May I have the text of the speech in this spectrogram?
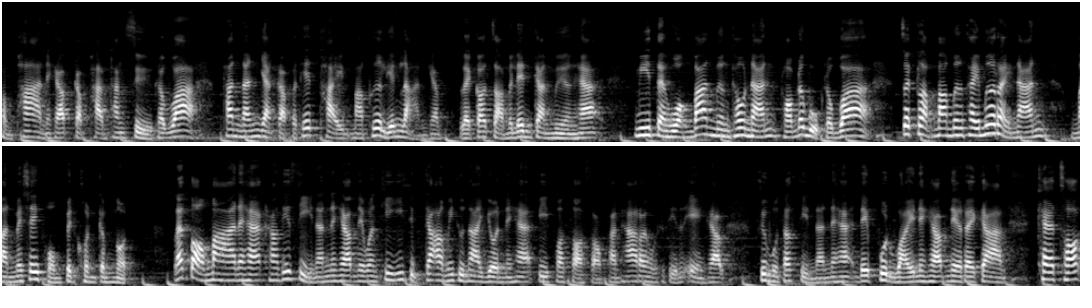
สัมภาษณ์นะครับกับผ่านทางสื่อครับว่าท่านนั้นอยากกลับประเทศไทยมาเพื่อเลี้ยงหลานครับและก็จะไม่เล่นการเมืองฮะมีแต่ห่วงบ้านเมืองเท่านั้น พร้อมระบุครับว่า จะกลับมาเมืองไทยเมื่อไหร่นั้น มันไม่ใช่ผมเป็นคนกำหนด และต่อมานะฮะครั้งที่ 4 นั้นนะครับในวันที่ 29 มิถุนายนนะฮะปีพศ 2564 นั่นเองครับซึ่งคุณทักษิณนั้นนะฮะได้พูดไว้นะครับในรายการ Care Talk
